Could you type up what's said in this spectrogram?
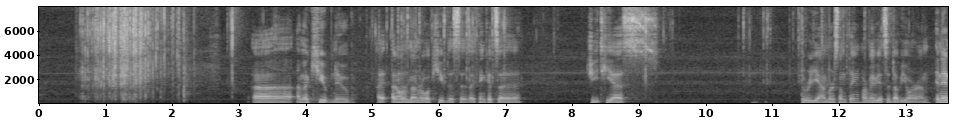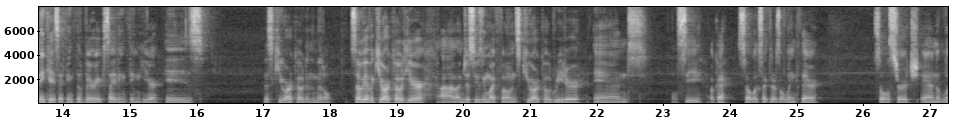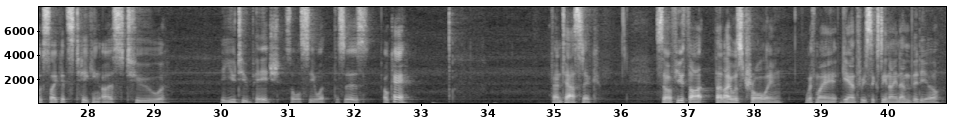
Uh, I'm a cube noob. I, I don't remember what cube this is. I think it's a GTS 3M or something, or maybe it's a WRM. In any case, I think the very exciting thing here is this QR code in the middle. So we have a QR code here. Um, I'm just using my phone's QR code reader and We'll see, okay, so it looks like there's a link there. So we'll search and it looks like it's taking us to a YouTube page. So we'll see what this is. Okay. Fantastic. So if you thought that I was trolling with my GAN 369M video,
